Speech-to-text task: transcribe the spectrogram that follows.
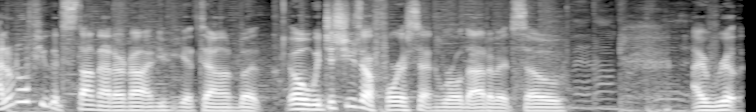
I don't know if you could stun that or not, and you could get down. But oh, we just used our forest set and rolled out of it. So I really,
